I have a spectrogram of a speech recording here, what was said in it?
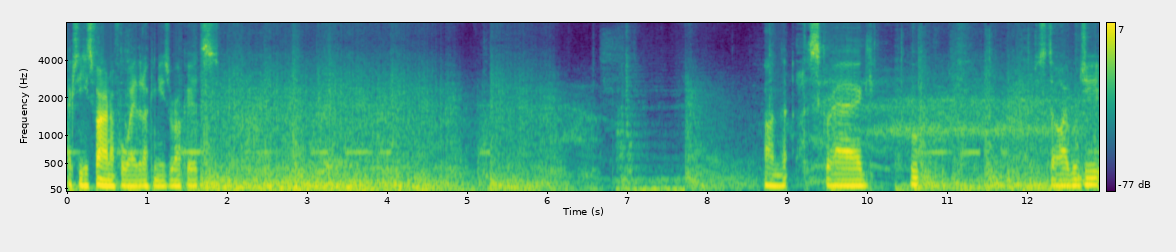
Actually, he's far enough away that I can use rockets. on the, the scrag. Oop. Just die, would you?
